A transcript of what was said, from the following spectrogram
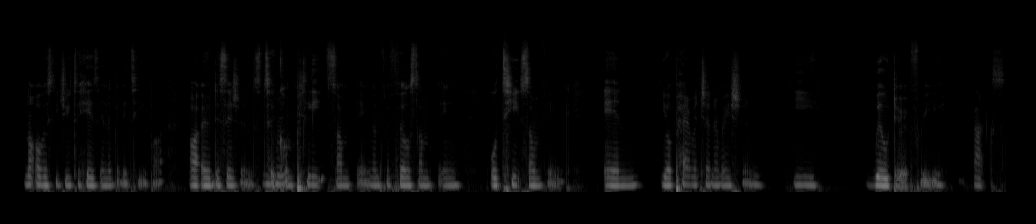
not obviously due to His inability, but our own decisions to Mhm. complete something and fulfill something or teach something in your parent generation, He will do it for you. Facts.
